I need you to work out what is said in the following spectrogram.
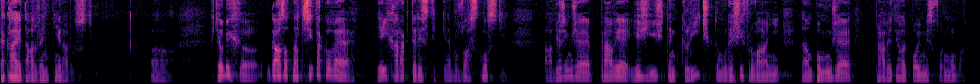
Jaká je ta adventní radost? Eh, chtěl bych eh, ukázat na tři takové její charakteristiky nebo vlastnosti. A věřím, že právě Ježíš, ten klíč k tomu dešifrování, nám pomůže právě tyhle pojmy sformulovat.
